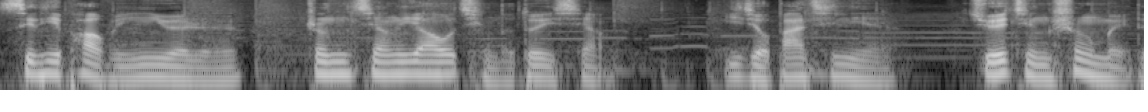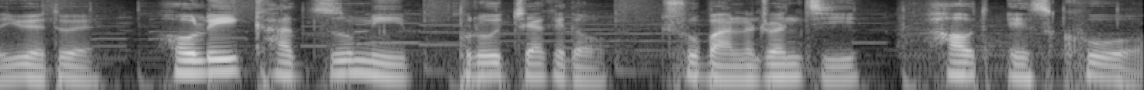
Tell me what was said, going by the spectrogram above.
City Pop 音乐人争相邀请的对象。1987年，绝景圣美的乐队 Holy Kazumi Blue Jacket 出版了专辑《Hot Is Cool》。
